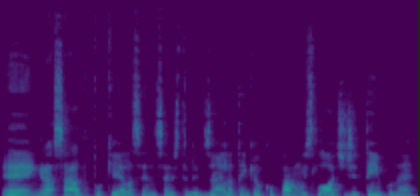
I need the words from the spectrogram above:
é engraçado porque ela sendo série de televisão, ela tem que ocupar um slot de tempo, né?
